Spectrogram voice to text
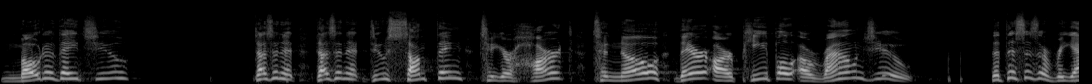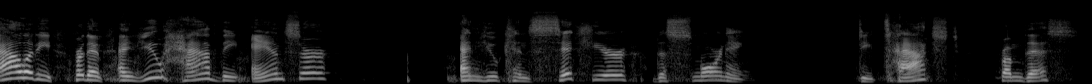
motivate you? Doesn't it, doesn't it do something to your heart to know there are people around you? That this is a reality for them, and you have the answer, and you can sit here this morning detached from this.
